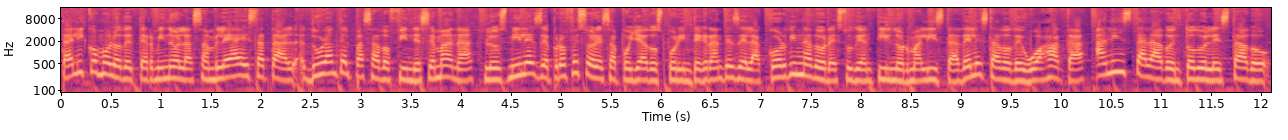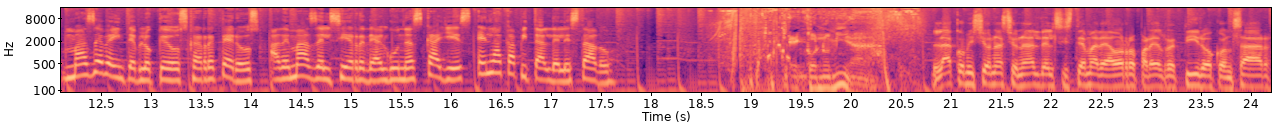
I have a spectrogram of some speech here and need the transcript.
Tal y como lo determinó la Asamblea Estatal durante el pasado fin de semana, los miles de profesores apoyados por integrantes de la Coordinadora Estudiantil Normalista del estado de Oaxaca han instalado en todo el estado más de 20 bloqueos carreteros, además del cierre de algunas calles en la capital del estado. Economía. La Comisión Nacional del Sistema de Ahorro para el Retiro, CONSAR,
